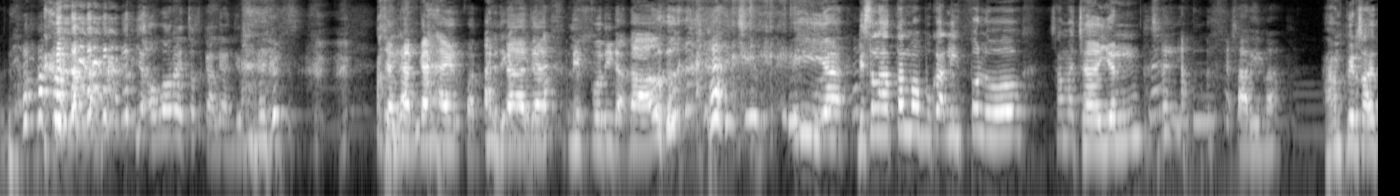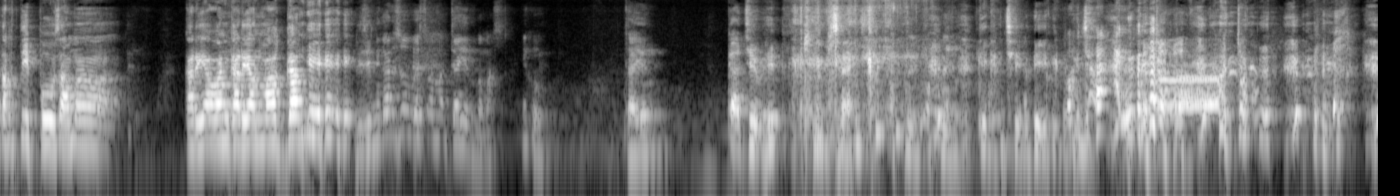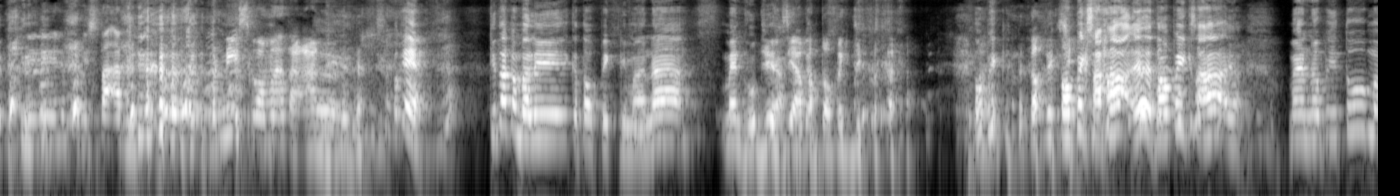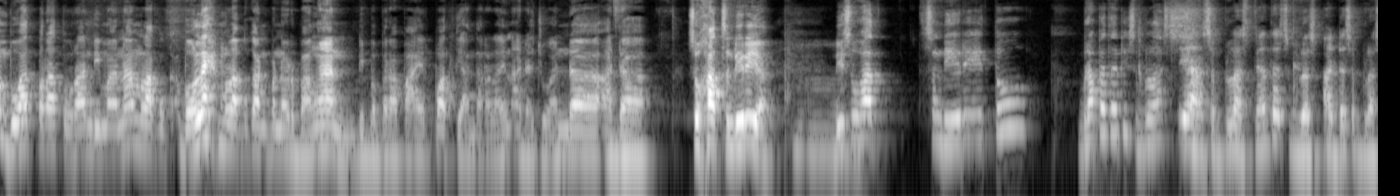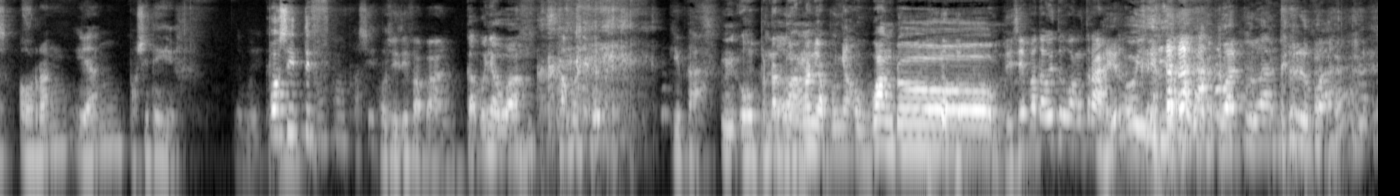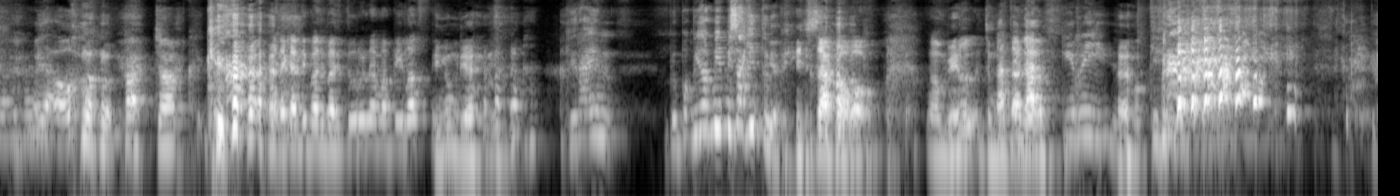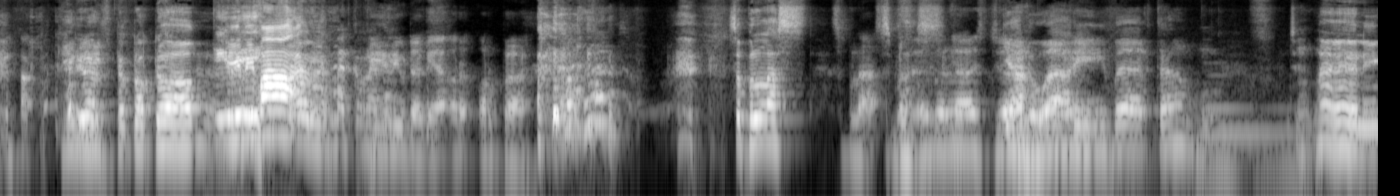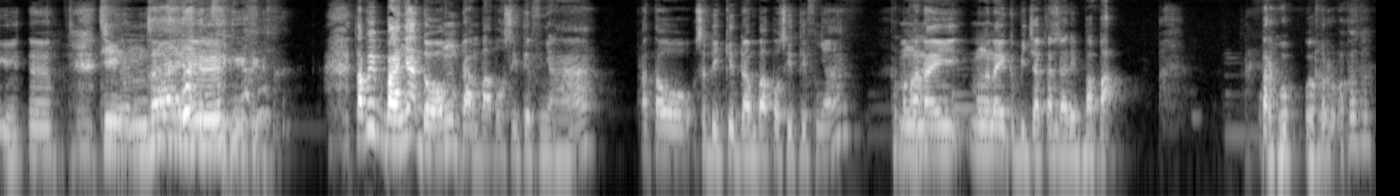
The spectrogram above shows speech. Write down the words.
ya Allah receh sekali anjir. Jangankan airport, Anda kan- aja Lipo tidak tahu. iya, di selatan mau buka lipo loh sama Giant. Sarina. Hampir saya tertipu sama karyawan-karyawan magang Di sini kan suwes anak Giant Thomas. Iku. Giant KJW. GKJW. Oh, jangan. ini, ini, penistaan. Penis komataan. Oke, kita kembali ke topik di mana Menhub ya, siapa topik topik Topik topik saha eh topik saha ya. Menhub itu membuat peraturan di mana melakukan boleh melakukan penerbangan di beberapa airport di antara lain ada Juanda, ada Suhat sendiri ya. Di Suhat sendiri itu berapa tadi? 11. Ya, 11. Ternyata 11 ada 11 orang yang positif. Positif. Positif. Positif apaan? Gak punya uang. Kita. Oh, penerbangan ya punya uang dong. Ya, siapa tahu itu uang terakhir. Oh iya. buat pulang ke rumah. ya Allah. Pajak. Ada kan tiba-tiba turun sama pilot, bingung dia. Kirain bisa bisa gitu ya? Bisa dong. Ngambil Kan jemputan tinggal yang kiri. Kiri, dok dok dok. Kiri pak. Kernet kernet. kiri udah kayak or orba. Sebelas. 11. 11 Januari bertemu. Ini eh, cinta ini. Tapi banyak dong dampak positifnya atau sedikit dampak positifnya mengenai mengenai kebijakan dari Bapak Perhub eh, Perhub apa apa?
